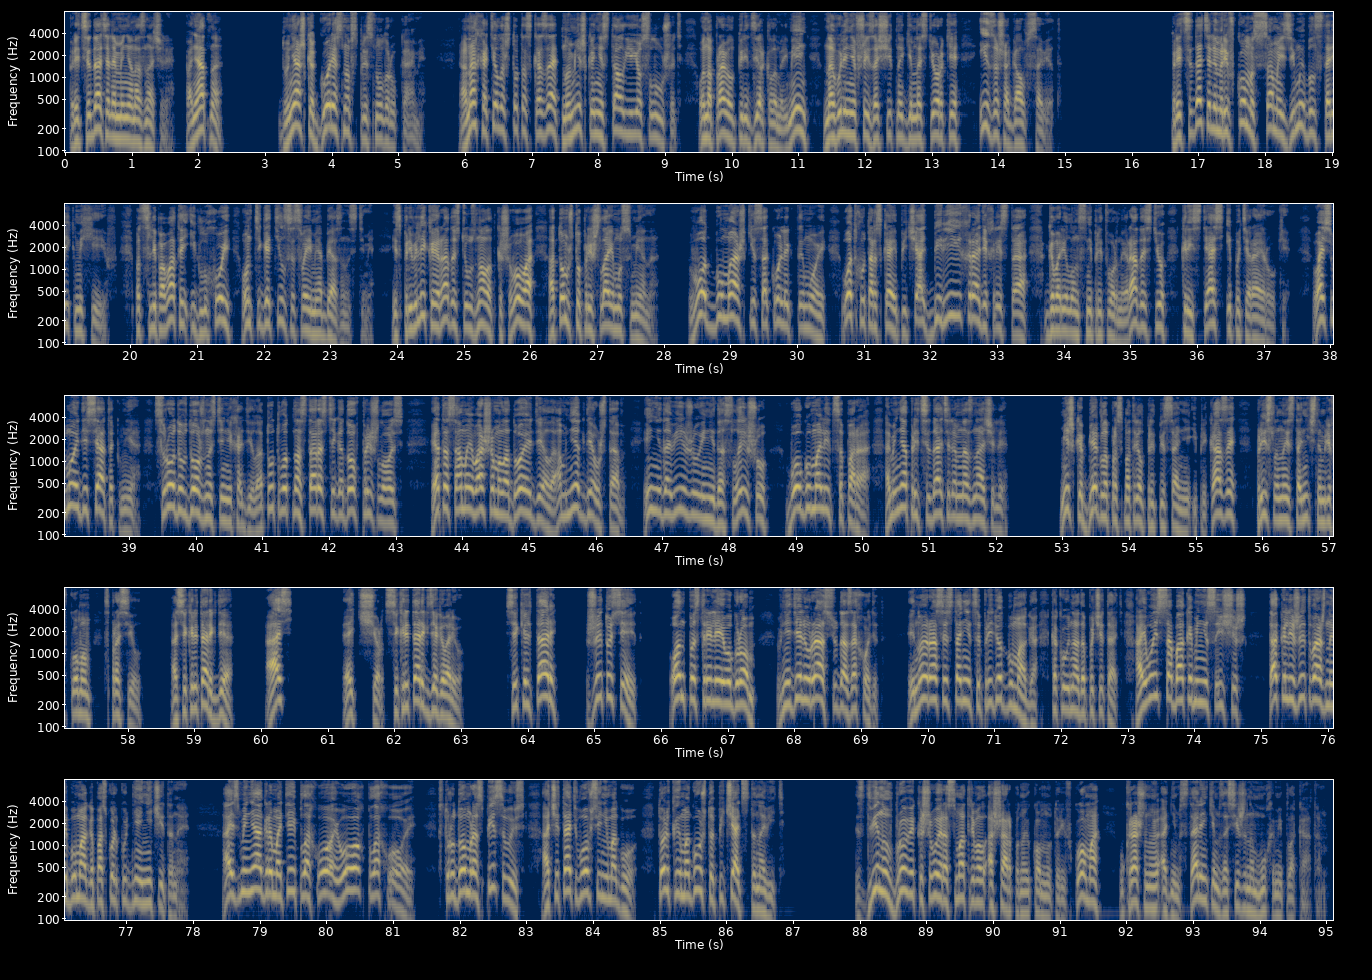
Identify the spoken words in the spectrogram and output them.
«Председателем меня назначили. Понятно?» Дуняшка горестно всплеснула руками. Она хотела что-то сказать, но Мишка не стал ее слушать. Он направил перед зеркалом ремень на выленившей защитной гимнастерке и зашагал в совет. Председателем Ревкома с самой зимы был старик Михеев. Подслеповатый и глухой он тяготился своими обязанностями и с превеликой радостью узнал от Кошевого о том, что пришла ему смена. «Вот бумажки, соколик ты мой, вот хуторская печать, бери их ради Христа», — говорил он с непритворной радостью, крестясь и потирая руки. «Восьмой десяток мне, сроду в должности не ходил, а тут вот на старости годов пришлось. Это самое ваше молодое дело, а мне где уж там? И не довижу, и не дослышу. Богу молиться пора, а меня председателем назначили». Мишка бегло просмотрел предписания и приказы, присланные станичным ревкомом, спросил. «А секретарь где?» «Ась?» «Эй, черт, секретарь где, говорю?» «Секретарь жито сеет. Он, пострели его гром, в неделю раз сюда заходит. Иной раз из станицы придет бумага, какую надо почитать, а его и с собаками не сыщешь. Так и лежит важная бумага, поскольку дней не читанная. А из меня грамотей плохой, ох, плохой. С трудом расписываюсь, а читать вовсе не могу. Только и могу, что печать становить. Сдвинув брови, кошевой рассматривал ошарпанную комнату ревкома, украшенную одним стареньким засиженным мухами плакатом.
